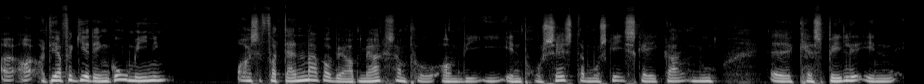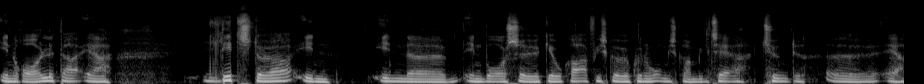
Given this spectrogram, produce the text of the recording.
og, og derfor giver det en god mening, også for Danmark at være opmærksom på, om vi i en proces, der måske skal i gang nu, øh, kan spille en, en rolle, der er lidt større end, end, øh, end vores øh, geografiske, økonomiske og militære tyngde øh, er.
